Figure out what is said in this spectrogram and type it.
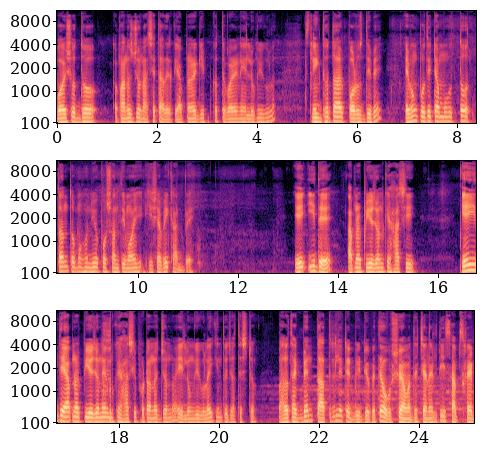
বয়সোদ্ধ মানুষজন আছে, তাদেরকে আপনারা গিফট করতে পারেন এই লুঙ্গিগুলো। স্নিগ্ধতার পরশ দেবে এবং প্রতিটা মুহূর্ত অত্যন্ত মোহনীয় প্রশান্তিময় হিসাবেই কাটবে। এই ঈদে আপনার প্রিয়জনকে হাসি এই ঈদে আপনার প্রিয়জনের মুখে হাসি ফোটানোর জন্য এই লুঙ্গিগুলাই কিন্তু যথেষ্ট। ভালো থাকবেন, তাঁত রিলেটেড ভিডিও পেতে অবশ্যই আমাদের চ্যানেলটি সাবস্ক্রাইব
